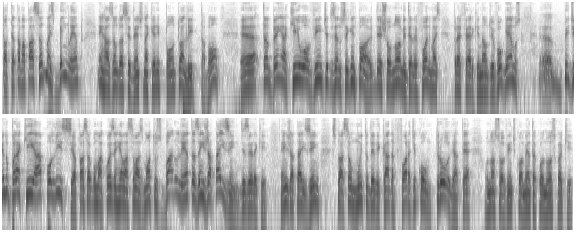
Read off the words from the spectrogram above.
até estava passando, mas bem lento em razão do acidente naquele ponto ali, tá bom? É, também aqui o ouvinte dizendo o seguinte: bom, deixou o nome e telefone, mas prefere que não divulguemos, é, pedindo para que a polícia faça alguma coisa em relação às motos barulhentas em Jataizinho, dizer aqui. Em Jataizinho, situação muito delicada, fora de controle até, o nosso ouvinte comenta conosco aqui.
